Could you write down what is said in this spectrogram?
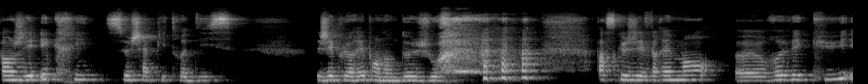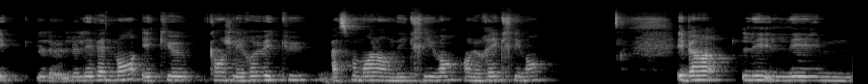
quand j'ai écrit ce chapitre 10, j'ai pleuré pendant deux jours. Parce que j'ai vraiment euh, revécu l'événement et que quand je l'ai revécu à ce moment-là en l'écrivant, en le réécrivant, eh bien les, les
